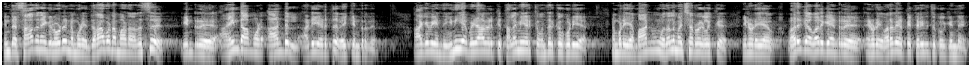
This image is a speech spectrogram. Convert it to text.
இந்த சாதனைகளோடு நம்முடைய திராவிட மாடல் அரசு இன்று ஐந்தாம் ஆண்டில் அடியெடுத்து வைக்கின்றது. ஆகவே இந்த இனிய விழாவிற்கு தலைமையேற்க வந்திருக்கக்கூடிய நம்முடைய மாண்பு முதலமைச்சர் அவர்களுக்கு என்னுடைய வருக வருக என்று என்னுடைய வரவேற்பை தெரிவித்துக் கொள்கின்றேன்.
